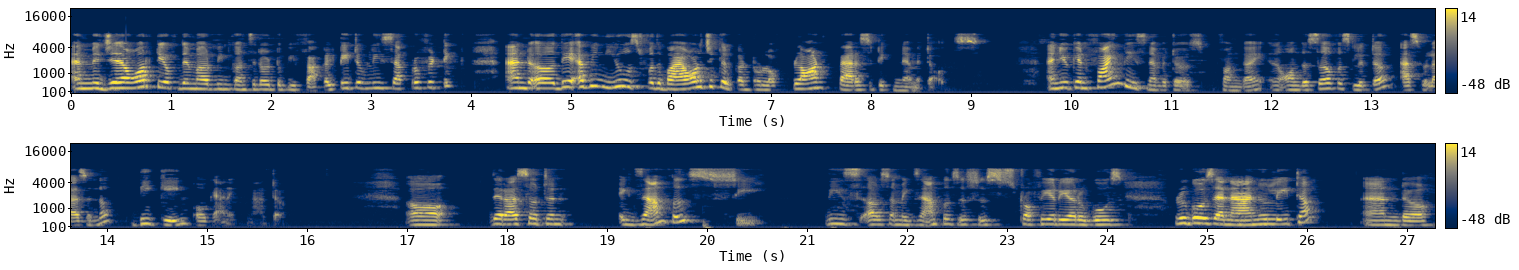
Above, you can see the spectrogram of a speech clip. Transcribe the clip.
and majority of them are being considered to be facultatively saprophytic and uh, they have been used for the biological control of plant parasitic nematodes. And you can find these nematode fungi on the surface litter as well as in the decaying organic matter. Uh, there are certain examples. See, these are some examples. This is Stropharia rugose, rugose and annulata and uh,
